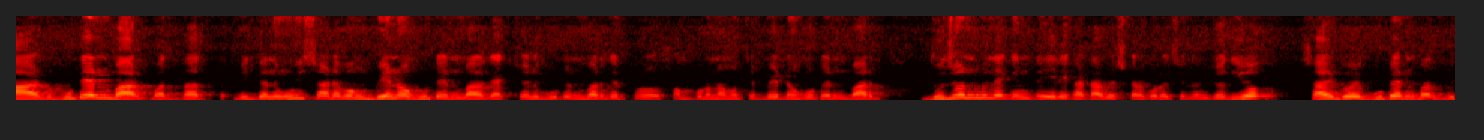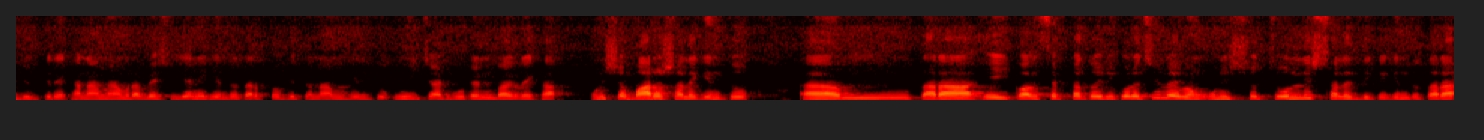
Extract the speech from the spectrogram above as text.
আর গুটেনবার্গ অর্থাৎ বিজ্ঞানী উইসার এবং বেনো গুটেনবার্গ অ্যাকচুয়ালি গুটেনবার্গের সম্পূর্ণ নাম হচ্ছে বেনো গুটেনবার্গ দুজন মিলে কিন্তু এই রেখাটা আবিষ্কার করেছিলেন। যদিও স্বাভাবিক গুটেনবার্গ বিযুক্তি রেখা নামে আমরা বেশি জানি কিন্তু তার প্রকৃত নাম কিন্তু উইচার্ট গুটেনবার্গ রেখা। উনিশশো বারো সালে কিন্তু তারা এই কনসেপ্টটা তৈরি করেছিল এবং উনিশশো চল্লিশ সালের দিকে কিন্তু তারা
